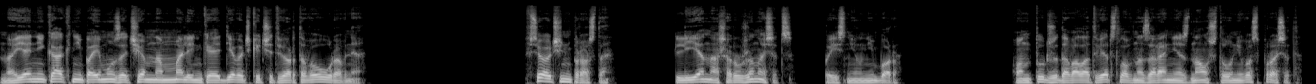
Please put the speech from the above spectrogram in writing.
Но я никак не пойму, зачем нам маленькая девочка четвертого уровня. Все очень просто. Лия наш оруженосец, пояснил Небор. Он тут же давал ответ, словно заранее знал, что у него спросят.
